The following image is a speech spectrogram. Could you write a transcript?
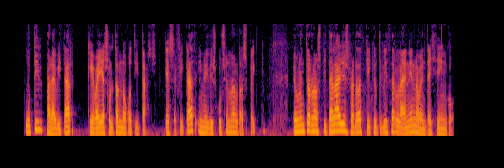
útil para evitar que vaya soltando gotitas. Es eficaz y no hay discusión al respecto. En un entorno hospitalario es verdad que hay que utilizar la N95.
